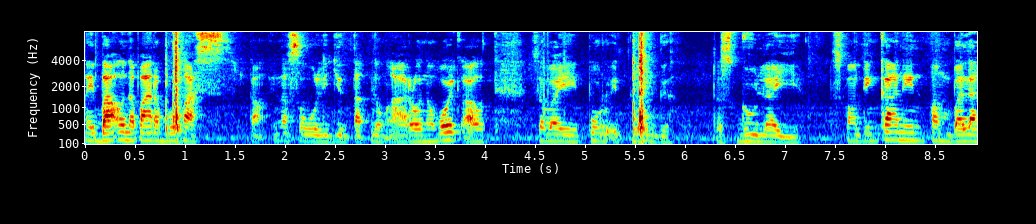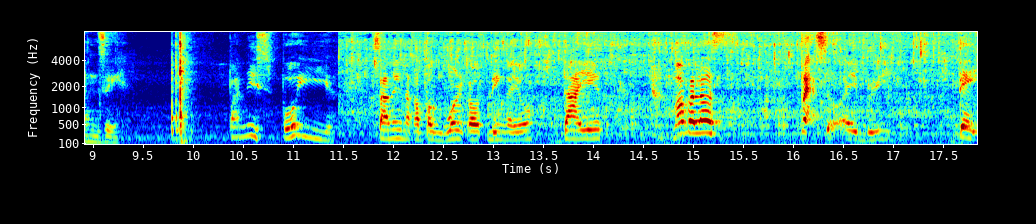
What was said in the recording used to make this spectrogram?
May baon na para bukas. Na solid yung tatlong araw ng workout. Sabay puro itlog. Tapos gulay. Tapos konting kanin, pambalanse. Eh panis, boy. Sana'y nakapag-workout din kayo. Diet, mabalas, peso every day.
